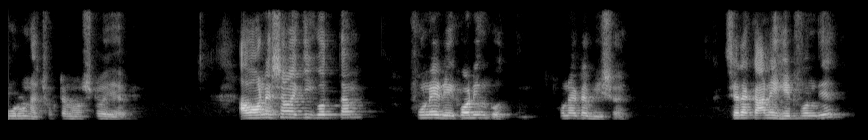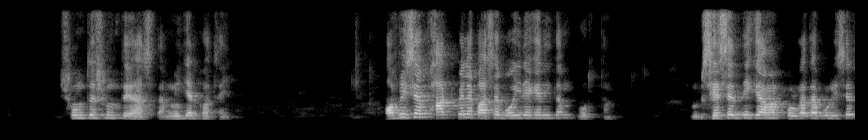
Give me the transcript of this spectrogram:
পড়ো না, চোখটা নষ্ট হয়ে যাবে। আবার অনেক সময় কি করতাম? ফোনে রেকর্ডিং করতাম, কোনো একটা বিষয়। সেটা কানে হেডফোন দিয়ে শুনতে শুনতে আসতাম, নিজের কথাই। অফিসে ফাঁক পেলে পাশে বই রেখে দিতাম, পড়তাম। শেষের দিকে আমার কলকাতা পুলিশের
